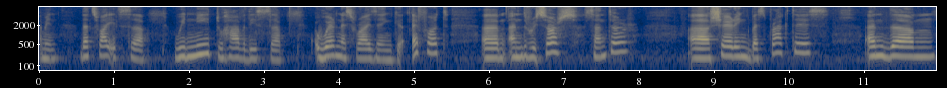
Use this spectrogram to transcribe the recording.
I mean, that's why it's, uh, we need to have this uh, awareness rising effort um, and resource center uh, sharing best practice. And um,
